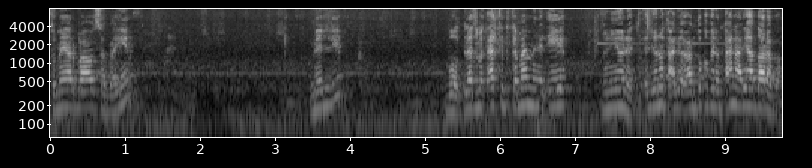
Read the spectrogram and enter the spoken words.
674 ملي فولت. لازم اتأكد كمان من الايه؟ من unit ال unit عليه عندكم في الامتحان عليها درجة.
